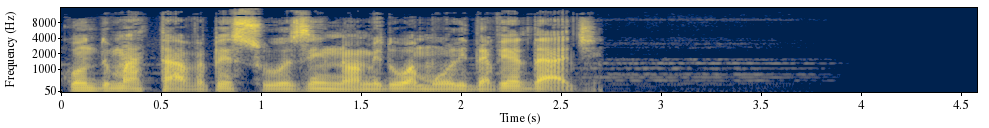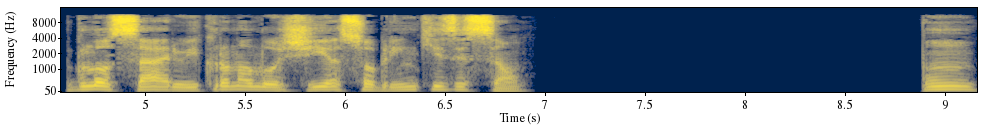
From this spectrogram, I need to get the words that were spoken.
quando matava pessoas em nome do amor e da verdade. Glossário e cronologia sobre Inquisição 1.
